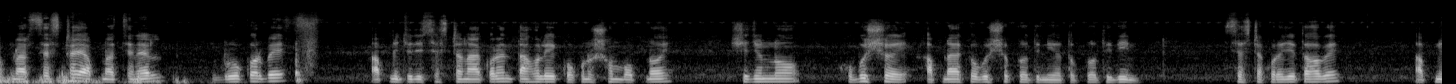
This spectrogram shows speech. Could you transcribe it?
আপনার চেষ্টায় আপনার চ্যানেল গ্রো করবে। আপনি যদি চেষ্টা না করেন, তাহলে কখনো সম্ভব নয়। সেজন্য অবশ্যই আপনাকে অবশ্যই প্রতিনিয়ত, প্রতিদিন চেষ্টা করে যেতে হবে। আপনি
